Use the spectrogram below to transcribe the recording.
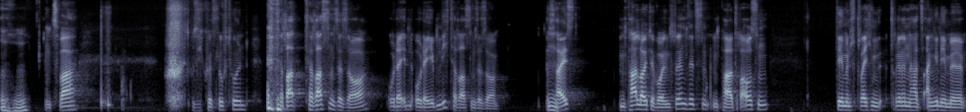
Mhm. Und zwar, jetzt muss ich kurz Luft holen, Terra Terrassensaison oder, in, oder eben nicht Terrassensaison. Das Mhm. heißt, ein paar Leute wollen drin sitzen, ein paar draußen. Dementsprechend drinnen hat es angenehme,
